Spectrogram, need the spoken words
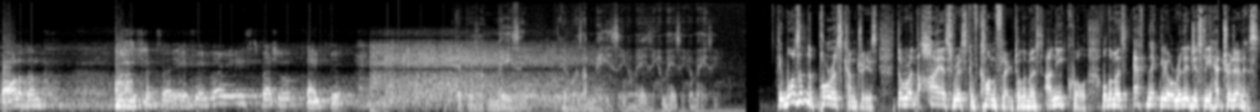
For all of them, all I can say is a very special thank you. It was amazing. It was amazing, amazing, amazing, amazing. It wasn't the poorest countries that were at the highest risk of conflict or the most unequal or the most ethnically or religiously heterogeneous,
